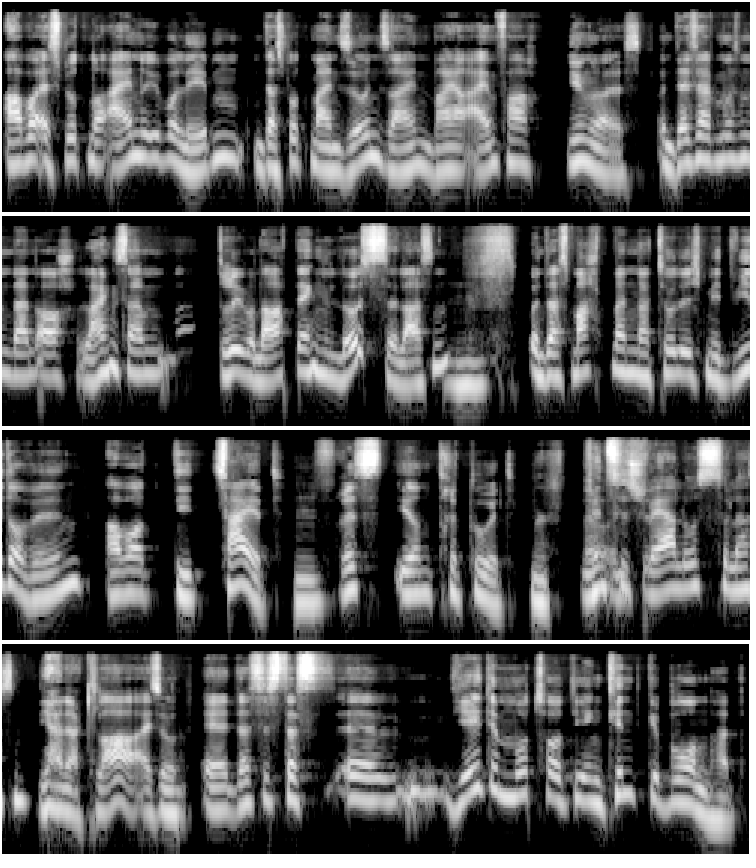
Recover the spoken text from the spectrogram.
Aber es wird nur einer überleben und das wird mein Sohn sein, weil er einfach jünger ist. Und deshalb muss man dann auch langsam drüber nachdenken, loszulassen. Mhm. Und das macht man natürlich mit Widerwillen, aber die Zeit mhm. frisst ihren Tribut. Ja. Findest du es schwer loszulassen? Ja, na klar. Also äh, das ist das, äh, jede Mutter, die ein Kind geboren hat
